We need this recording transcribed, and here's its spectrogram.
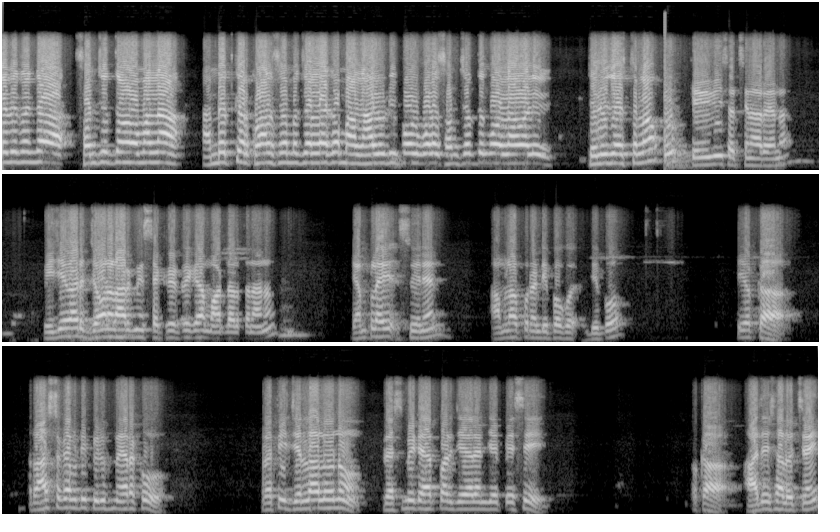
ఏ విధంగా సంసిద్ధం అవ్వమన్న అంబేద్కర్ కోనసీమ జిల్లాగా మా నాలుగు డిపోలు కూడా సంసిద్ధంగా ఉన్నామని తెలియజేస్తున్నాం. TV Satyanarayana Vijayawada zonal organise సెక్రటరీగా మాట్లాడుతున్నాను. Employees union Amalapuram depot depot. ఈ యొక్క రాష్ట్ర కమిటీ పిలుపు మేరకు ప్రతి జిల్లాలోనూ ప్రెస్ మీట్ ఏర్పాటు చేయాలని చెప్పేసి ఒక ఆదేశాలు వచ్చినాయి.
